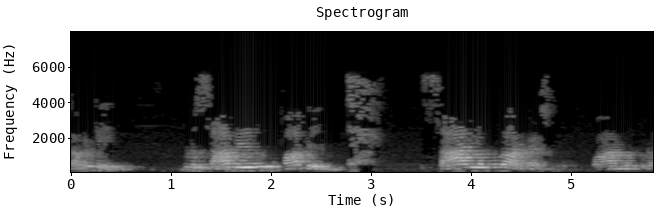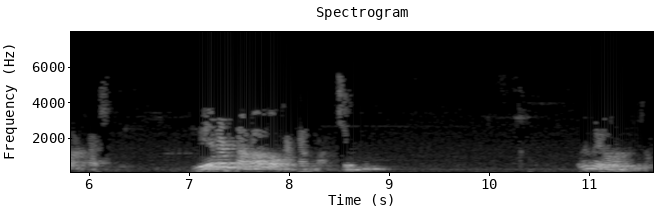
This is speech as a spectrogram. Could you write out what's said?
కాబట్టి ఇప్పుడు సా వేరు పా వేరు. సాలో కూడా ఆకాశమే పా అన్నప్పుడు ఆకాశమే. వేరంటావా ఒకటంటా? చెప్పు. మేము అడుగుతాం.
